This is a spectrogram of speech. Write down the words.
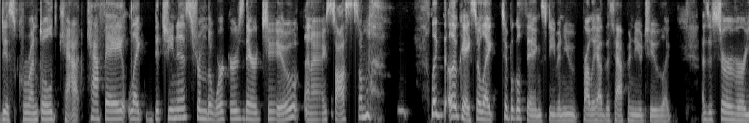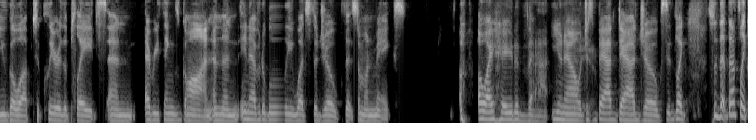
disgruntled cat cafe like bitchiness from the workers there too and i saw someone like okay so like typical thing Steven you probably had this happen to you too like as a server you go up to clear the plates and everything's gone and then inevitably what's the joke that someone makes "Oh, i hated that you know Yeah, just bad dad jokes. It, like so that that's like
